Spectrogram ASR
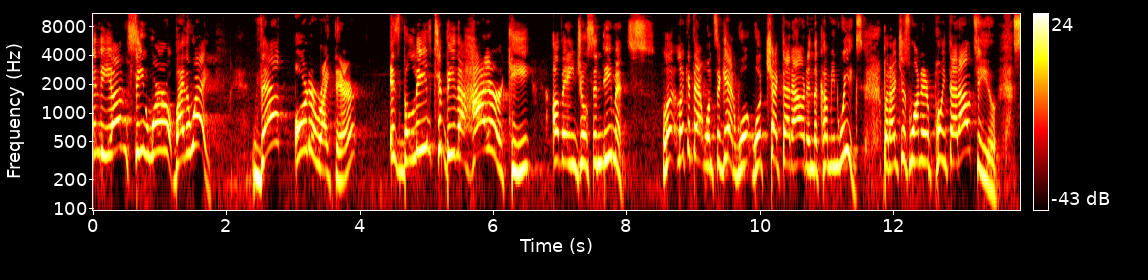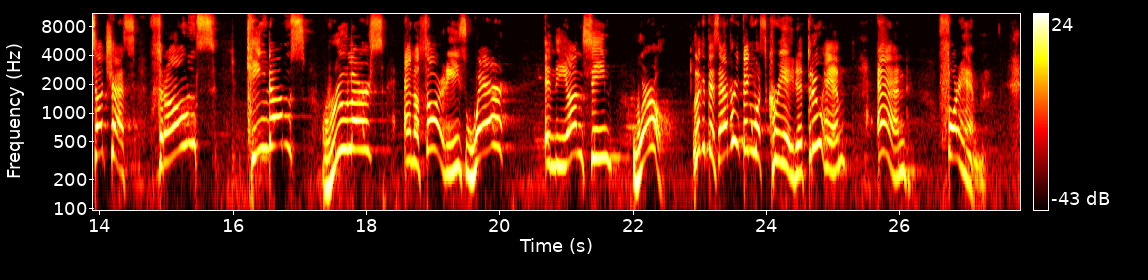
In the unseen world. By the way, that order right there is believed to be the hierarchy of angels and demons. Look, at that once again. We'll, we'll check that out in the coming weeks. But I just wanted to point that out to you, such as thrones, kingdoms, rulers, and authorities. Where? In the unseen world. Look at this. Everything was created through him and for him.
